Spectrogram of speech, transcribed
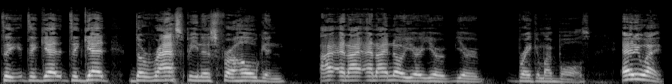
to, to get, to get the raspiness for Hogan. I, and I and I know you're you're you're breaking my balls. Anyway,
